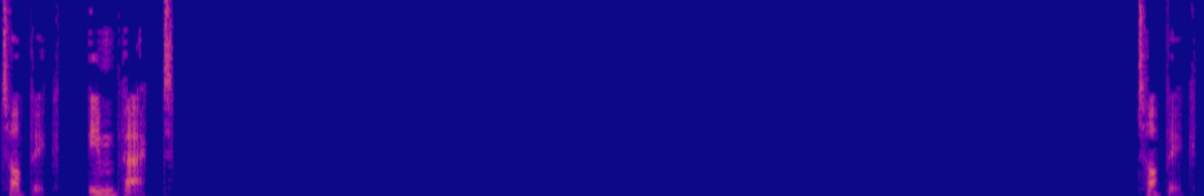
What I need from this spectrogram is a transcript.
Topic: Impact. Topic:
